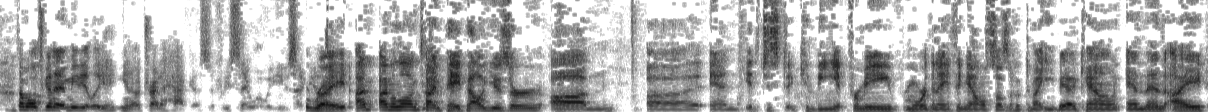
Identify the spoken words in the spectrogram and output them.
someone's going to immediately you know try to hack us if we say what we use? Right. I'm I'm a long time PayPal user. Um, uh, and it's just convenient for me more than anything else. I was hooked to my eBay account, and then I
